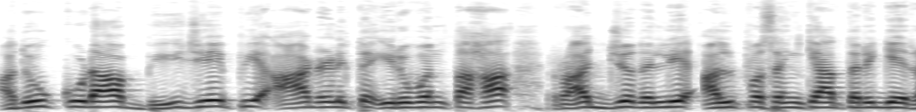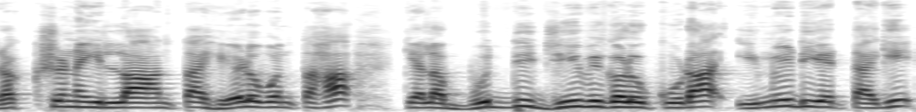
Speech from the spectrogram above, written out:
ಅದು ಕೂಡ ಬಿ ಜೆ ಪಿ ಆಡಳಿತ ಇರುವಂತಹ ರಾಜ್ಯದಲ್ಲಿ ಅಲ್ಪಸಂಖ್ಯಾತರಿಗೆ ರಕ್ಷಣೆ ಇಲ್ಲ ಅಂತ ಹೇಳುವಂತಹ ಕೆಲ ಬುದ್ಧಿಜೀವಿಗಳು ಕೂಡ ಇಮಿಡಿಯೇಟ್ ಆಗಿ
